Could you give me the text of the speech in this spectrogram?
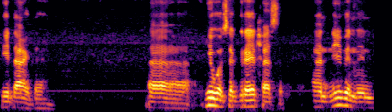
he died there. Uh, he was a great person, and even in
